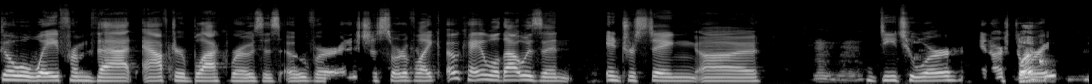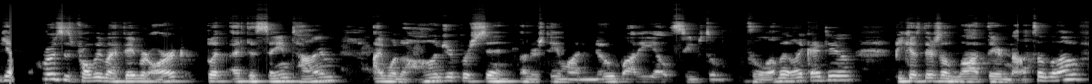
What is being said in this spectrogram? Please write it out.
go away from that after Black Rose is over and it's just sort of like okay well that was an interesting uh mm-hmm. detour in our story. Black, yeah, Rose is probably my favorite arc, but at the same time, I 100% understand why nobody else seems to, to love it like I do, because there's a lot there not to love.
